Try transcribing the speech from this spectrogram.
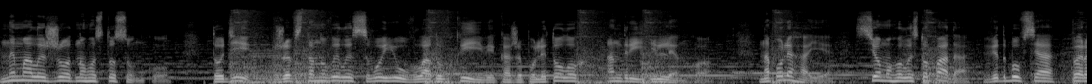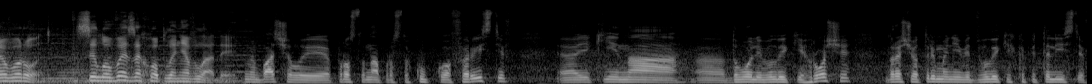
не мали жодного стосунку. Тоді вже встановили свою владу в Києві, каже політолог Андрій Ілленко. Наполягає, 7 листопада відбувся переворот, силове захоплення влади. Ми бачили просто-напросто кубку аферистів, які на е, доволі великі гроші, до речі, отримані від великих капіталістів,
